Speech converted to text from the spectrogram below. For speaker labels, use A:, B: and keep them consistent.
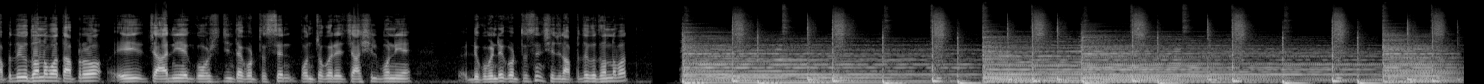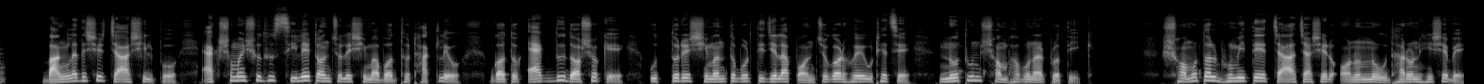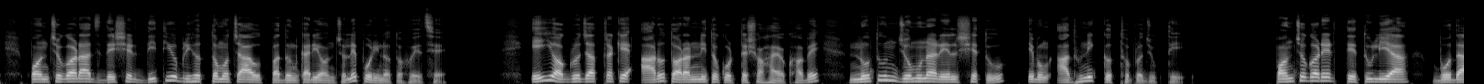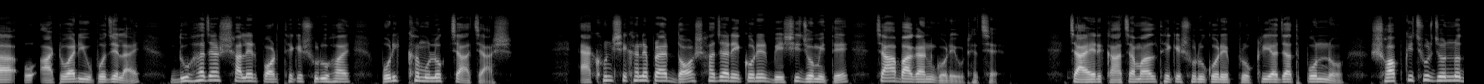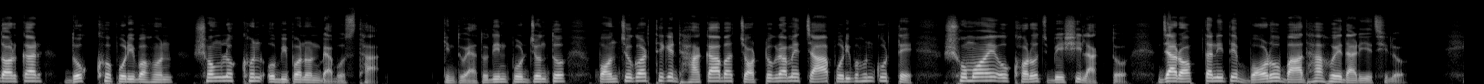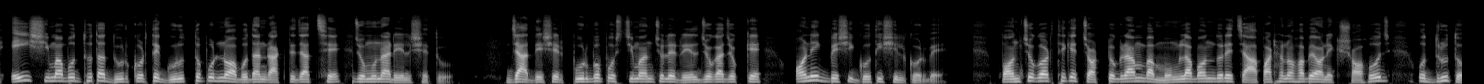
A: আপনাদেরকে ধন্যবাদ। আপনারাও এই চা নিয়ে গবেষণা চিন্তা করতেছেন পঞ্চগড়ের চা শিল্প নিয়ে ডকুমেন্টারি করতেছেন সেই জন্য আপনাদেরকে ধন্যবাদ।
B: বাংলাদেশের চা শিল্প একসময় শুধু সিলেট অঞ্চলে সীমাবদ্ধ থাকলেও গত এক দুই দশকে উত্তরের সীমান্তবর্তী জেলা পঞ্চগড় হয়ে উঠেছে নতুন সম্ভাবনার প্রতীক। সমতল ভূমিতে চা চাষের অনন্য উদাহরণ হিসেবে পঞ্চগড় আজ দেশের দ্বিতীয় বৃহত্তম চা উৎপাদনকারী অঞ্চলে পরিণত হয়েছে। এই অগ্রযাত্রাকে আরও ত্বরান্বিত করতে সহায়ক হবে নতুন যমুনা রেল সেতু এবং আধুনিক তথ্য প্রযুক্তি। পঞ্চগড়ের তেঁতুলিয়া, বোদা ও আটোয়ারি উপজেলায় দু হাজার সালের পর থেকে শুরু হয় পরীক্ষামূলক চা চাষ। এখন সেখানে প্রায় দশ হাজার একরের বেশি জমিতে চা বাগান গড়ে উঠেছে। চায়ের কাঁচামাল থেকে শুরু করে প্রক্রিয়াজাত পণ্য সবকিছুর জন্য দরকার দক্ষ পরিবহন, সংরক্ষণ ও বিপণন ব্যবস্থা। কিন্তু এতদিন পর্যন্ত পঞ্চগড় থেকে ঢাকা বা চট্টগ্রামে চা পরিবহন করতে সময় ও খরচ বেশি লাগত, যা রপ্তানিতে বড় বাধা হয়ে দাঁড়িয়েছিল। এই সীমাবদ্ধতা দূর করতে গুরুত্বপূর্ণ অবদান রাখতে যাচ্ছে যমুনা রেল সেতু, যা দেশের পূর্ব পশ্চিমাঞ্চলের রেল যোগাযোগকে অনেক বেশি গতিশীল করবে। পঞ্চগড় থেকে চট্টগ্রাম বা মোংলা বন্দরে চা পাঠানো হবে অনেক সহজ ও দ্রুত।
